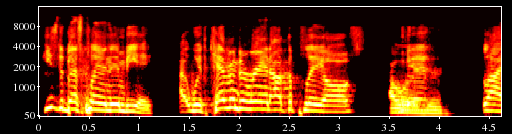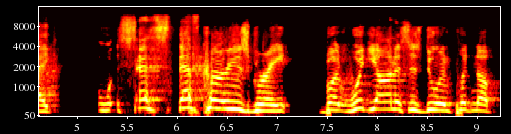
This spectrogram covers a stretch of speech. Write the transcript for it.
He's the best player in the NBA. Uh, With Kevin Durant out the playoffs, I would with, agree. like Seth, Steph Curry is great, but what Giannis is doing, putting up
